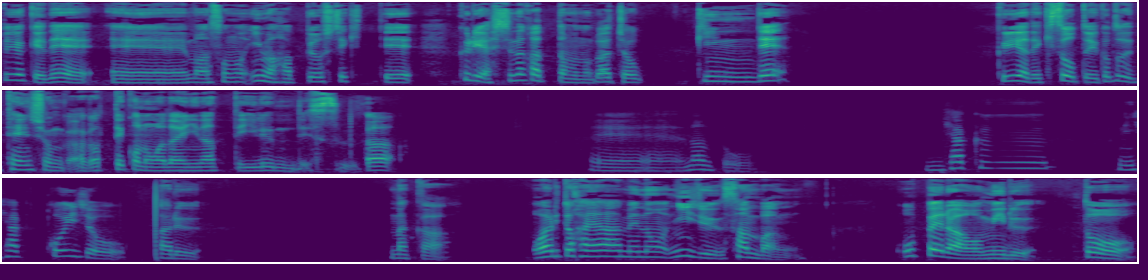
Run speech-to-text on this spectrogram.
というわけで、えー、まあその今発表してきて、クリアしてなかったものが直近で、クリアできそうということでテンションが上がってこの話題になっているんですが、えー、なんと、200、200個以上ある中、割と早めの23番、オペラを見ると、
